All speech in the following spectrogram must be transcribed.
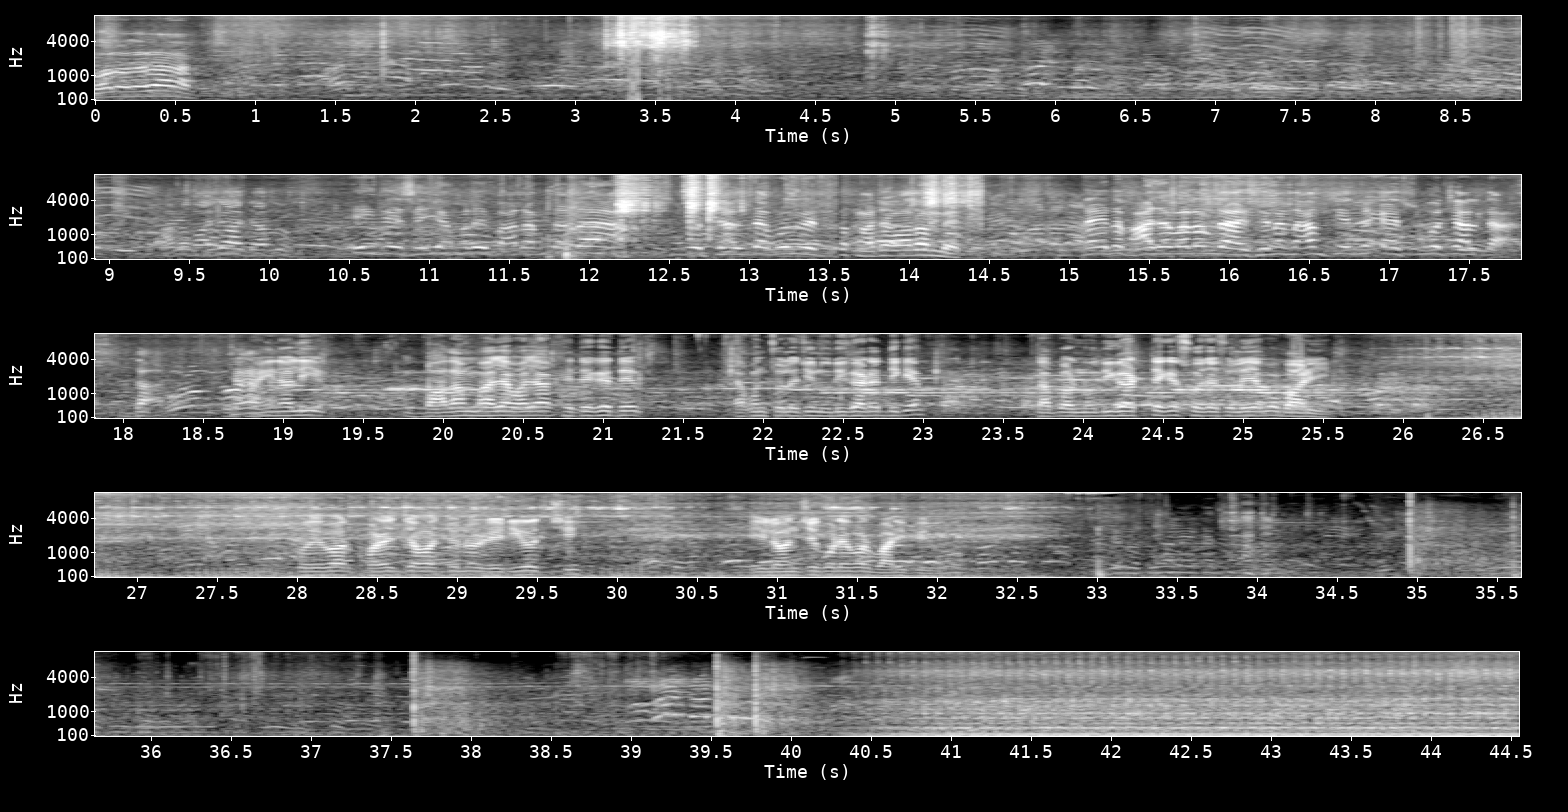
বলো দাদা। এই যে সেই আমাদের বাদাম দাদা শুভ চালটা বলবেন কাঁচা বাদাম বেচে না এটা ভাজা বাদাম দেয় সেটা নাম চেঞ্জ হয়ে গেছে শুভ চালটা। ফাইনালি বাদাম ভাজা ভাজা খেতে খেতে এখন চলেছি নদীঘাটের দিকে। তারপর নদীঘাট থেকে সোজা চলে যাব বাড়ি। এবার ঘরের যাওয়ার জন্য রেডি হচ্ছি। এই লঞ্চে করে এবার বাড়ি ফিরবো।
